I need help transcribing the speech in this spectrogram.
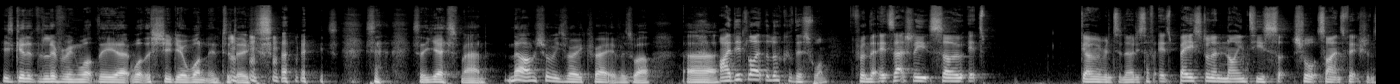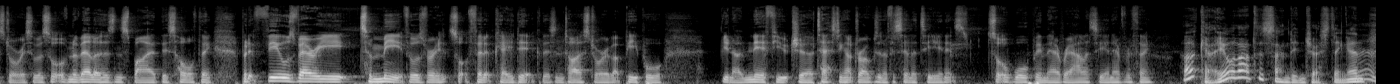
he's good at delivering what the uh, what the studio want him to do. so, so yes, man. No, I'm sure he's very creative as well. Uh, I did like the look of this one. From the, it's actually so it's going into nerdy stuff. It's based on a 90s short science fiction story, so a sort of novella has inspired this whole thing. But it feels very, to me, it feels very sort of Philip K. Dick. This entire story about people, you know, near future testing out drugs in a facility, and it's sort of warping their reality and everything. Okay, well that does sound interesting, and Yeah.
